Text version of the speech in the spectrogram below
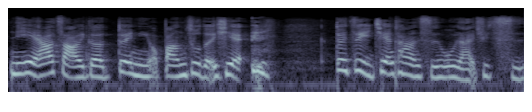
你也要找一个对你有帮助的一些 对自己健康的食物来去吃。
